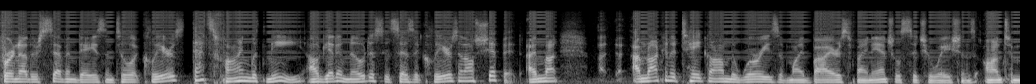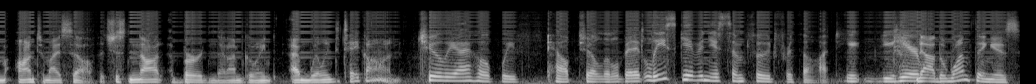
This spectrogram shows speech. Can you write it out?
for another seven days until it clears. That's fine with me. I'll get a notice that says it clears and I'll ship it. I'm not I'm not going to take on the worries of my buyer's financial situations onto onto myself. It's just not a burden that I'm going I'm willing to take on. Julie, I hope we've helped you a little bit, at least given you some food for thought. You, you hear Now, the one thing is,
